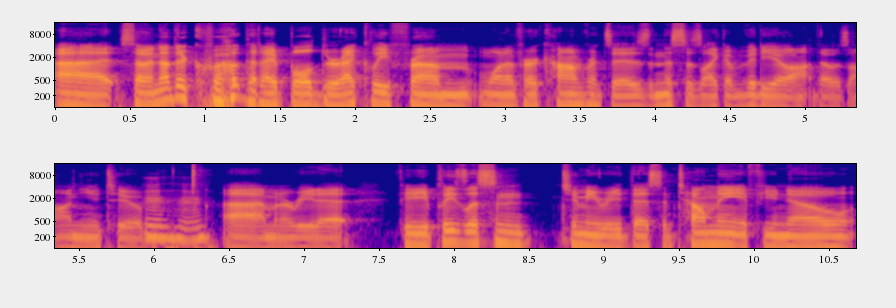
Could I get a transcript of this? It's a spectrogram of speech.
Uh, so another quote that I pulled directly from one of her conferences, and this is like a video on- that was on YouTube. Mm-hmm. Uh, I'm gonna read it. Phoebe, please listen to me read this and tell me if you know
